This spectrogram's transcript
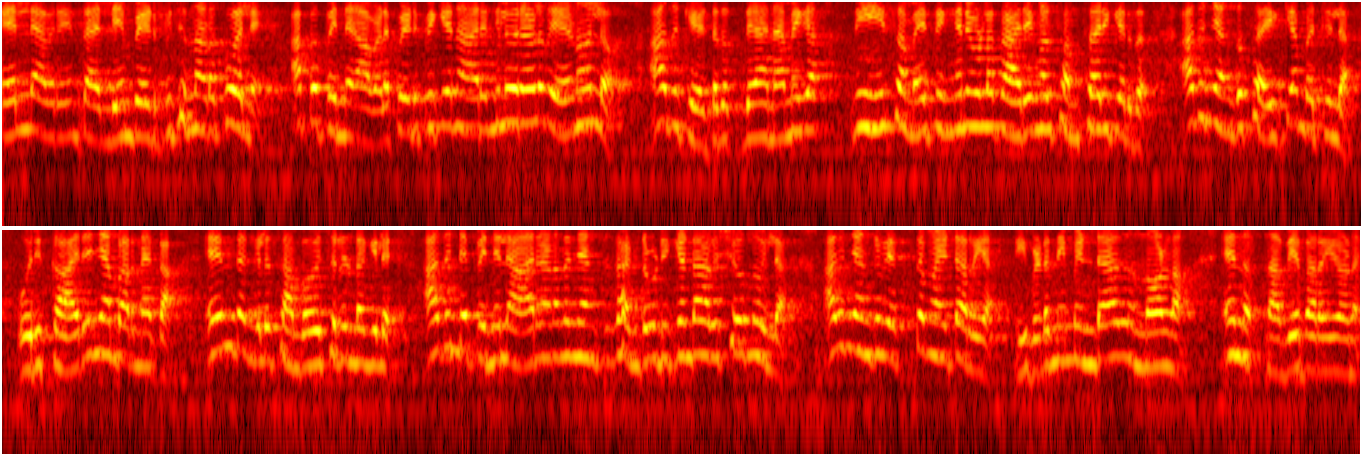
എല്ലാവരെയും തല്ലിയും പേടിപ്പിച്ച് നടക്കുമല്ലേ അപ്പം പിന്നെ അവളെ പേടിപ്പിക്കാൻ ആരെങ്കിലും ഒരാൾ വേണമല്ലോ? അത് കേട്ടതും ദേ അനാമിക നീ ഈ സമയത്ത് ഇങ്ങനെയുള്ള കാര്യങ്ങൾ സംസാരിക്കരുത്. അത് ഞങ്ങൾക്ക് സഹിക്കാൻ പറ്റില്ല. ഒരു കാര്യം ഞാൻ പറഞ്ഞേക്കാം. എന്തെങ്കിലും സംഭവിച്ചിട്ടുണ്ടെങ്കിൽ അതിന്റെ പിന്നിൽ ആരാണെന്ന് ഞങ്ങൾക്ക് കണ്ടുപിടിക്കേണ്ട ആവശ്യമൊന്നുമില്ല. അത് ഞങ്ങൾക്ക് വ്യക്തമായിട്ട് അറിയാം. ഇവിടെ നീ മിണ്ടാതെ നിന്നോളാം എന്നും നവ്യ പറയുവാണ്.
